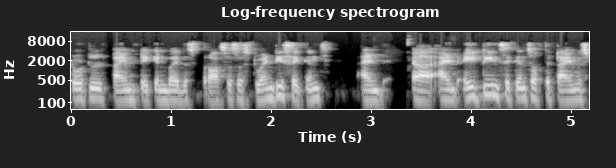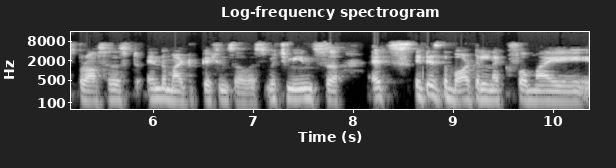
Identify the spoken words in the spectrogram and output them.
total time taken by this process is 20 seconds and uh, and 18 seconds of the time is processed in the multiplication service, which means uh, it's it is the bottleneck for my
